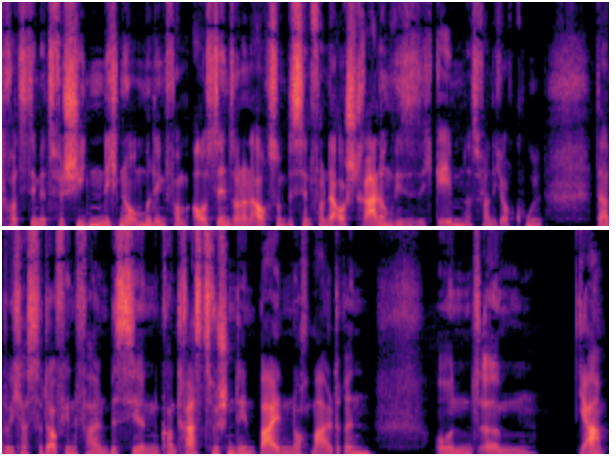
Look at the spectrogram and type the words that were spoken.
trotzdem jetzt verschieden. Nicht nur unbedingt vom Aussehen, sondern auch so ein bisschen von der Ausstrahlung, wie sie sich geben. Das fand ich auch cool. Dadurch hast du da auf jeden Fall ein bisschen Kontrast zwischen den beiden nochmal drin. Und ähm, ja,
